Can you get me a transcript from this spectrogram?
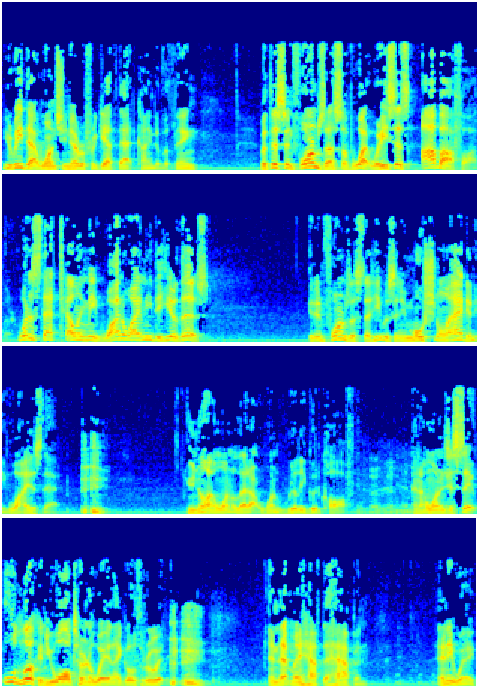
You read that once, you never forget that kind of a thing. But this informs us of what? Where he says, Abba, Father. What is that telling me? Why do I need to hear this? It informs us that he was in emotional agony. Why is that? you know, I want to let out one really good cough. And I want to just say, Ooh, look, and you all turn away and I go through it. and that may have to happen. Anyway,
